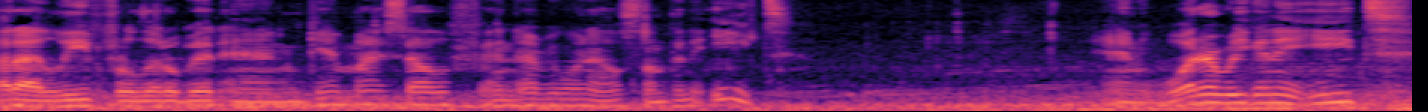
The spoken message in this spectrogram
Thought I'd leave for a little bit and get myself and everyone else something to eat. And what are we gonna eat?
